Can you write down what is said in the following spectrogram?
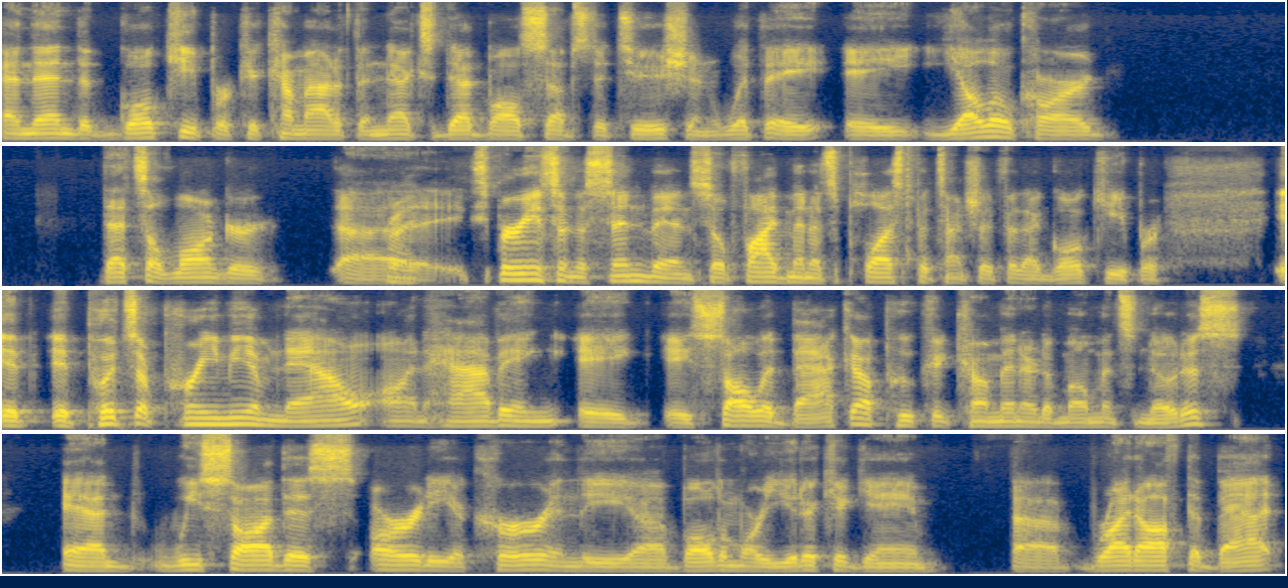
and then the goalkeeper could come out at the next dead ball substitution with a a yellow card that's a longer uh, right. experience in the sin bin, so five minutes plus potentially for that goalkeeper. It it puts a premium now on having a a solid backup who could come in at a moment's notice, and we saw this already occur in the uh, Baltimore Utica game uh, right off the bat.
